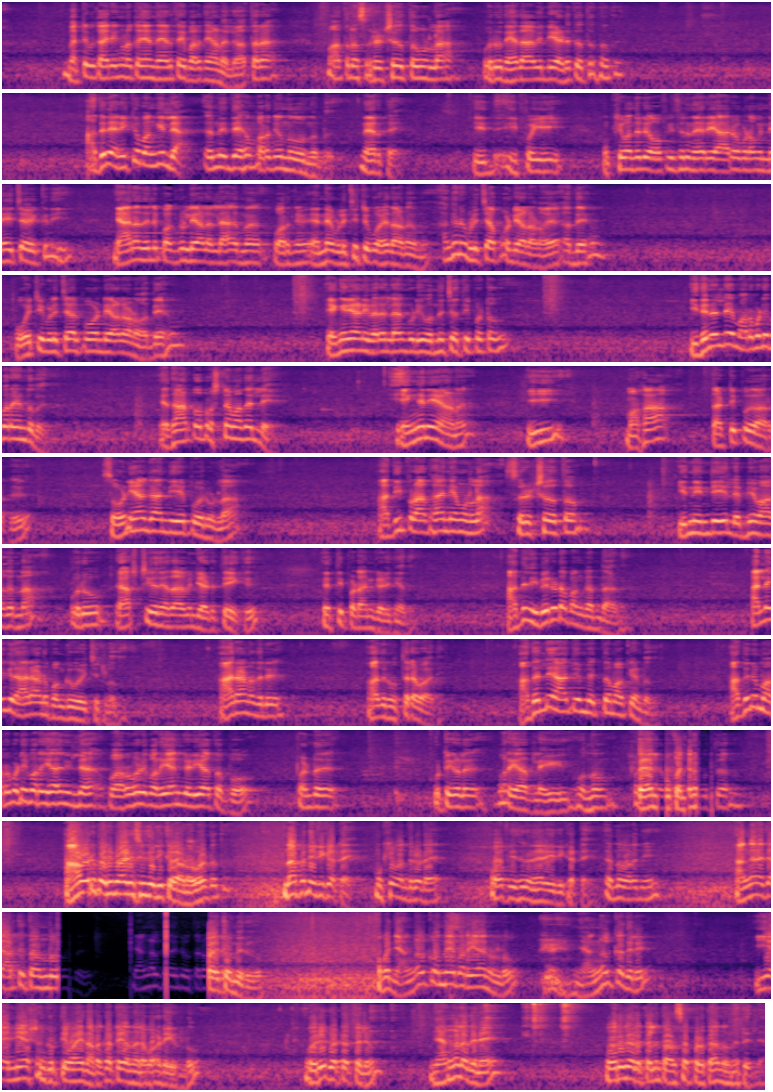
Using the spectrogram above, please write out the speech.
മറ്റു കാര്യങ്ങളൊക്കെ ഞാൻ നേരത്തെ പറഞ്ഞതാണല്ലോ അത്ര മാത്രം സുരക്ഷിതത്വമുള്ള ഒരു നേതാവിന്റെ അടുത്തെത്തുന്നത് അതിലെനിക്ക് പങ്കില്ല എന്ന് ഇദ്ദേഹം പറഞ്ഞു എന്ന് തോന്നുന്നുണ്ട് നേരത്തെ. ഇപ്പോൾ ഈ മുഖ്യമന്ത്രി ഓഫീസിന് നേരെ ആരോപണം ഉന്നയിച്ച വ്യക്തി ഞാനതിൽ പങ്കുള്ള ആളല്ല എന്ന് പറഞ്ഞു എന്നെ വിളിച്ചിട്ട് പോയതാണ് എന്ന്. അങ്ങനെ വിളിച്ചാൽ പോകേണ്ട ആളാണോ അദ്ദേഹം? പോറ്റി വിളിച്ചാൽ പോകേണ്ട ആളാണോ അദ്ദേഹം? എങ്ങനെയാണ് ഇവരെല്ലാം കൂടി ഒന്നിച്ചെത്തിപ്പെട്ടത്? ഇതിനല്ലേ മറുപടി പറയേണ്ടത്? യഥാർത്ഥ പ്രശ്നം അതല്ലേ? എങ്ങനെയാണ് ഈ മഹാ തട്ടിപ്പുകാർക്ക് സോണിയാഗാന്ധിയെ പോലുള്ള അതിപ്രാധാന്യമുള്ള സുരക്ഷിതത്വം ഇന്ന് ഇന്ത്യയിൽ ലഭ്യമാകുന്ന ഒരു രാഷ്ട്രീയ നേതാവിന്റെ അടുത്തേക്ക് എത്തിപ്പെടാൻ കഴിഞ്ഞത്? അതിന് ഇവരുടെ പങ്കെന്താണ്? അല്ലെങ്കിൽ ആരാണ് പങ്കുവഹിച്ചിട്ടുള്ളത്? ആരാണതിൽ അതിന് ഉത്തരവാദി? അതല്ലേ ആദ്യം വ്യക്തമാക്കേണ്ടത്? അതിന് മറുപടി പറയാനില്ല മറുപടി പറയാൻ കഴിയാത്തപ്പോൾ പണ്ട് കുട്ടികൾ പറയാറില്ലേ ഈ ഒന്നും പറയാനില്ല കൊഞ്ഞനം കുത്തുക? ആ ഒരു പരിപാടി സ്വീകരിക്കലാണോ വേണ്ടത്? എന്നാൽ പിന്നെ ഇരിക്കട്ടെ മുഖ്യമന്ത്രിയുടെ ഓഫീസിന് നേരെ ഇരിക്കട്ടെ എന്ന് പറഞ്ഞ് അങ്ങനെ ചാർത്തി തന്നതുകൊണ്ട് ഞങ്ങൾക്ക് അതിന്റെ ഉത്തരവാദിത്വം വരുമോ അപ്പം ഞങ്ങൾക്കൊന്നേ പറയാനുള്ളൂ ഞങ്ങൾക്കതിൽ ഈ അന്വേഷണം കൃത്യമായി നടക്കട്ടെ എന്ന നിലപാടേ ഉള്ളൂ. ഒരു ഘട്ടത്തിലും ഞങ്ങളതിനെ ഒരു തരത്തിലും തടസ്സപ്പെടുത്താൻ നിന്നിട്ടില്ല.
